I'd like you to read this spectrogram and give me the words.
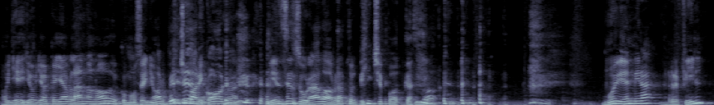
Oye, yo, yo acá ya hablando, ¿no? Como señor, pinche maricón. ¿no? Bien censurado a rato el pinche podcast, ¿no? Muy bien, mira, refil.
